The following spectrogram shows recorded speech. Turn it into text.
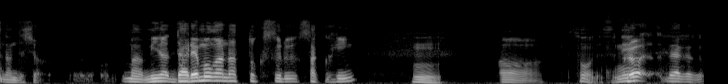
なんでしょう。まあ、みんな、誰もが納得する作品。うんああそうですね。なんか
